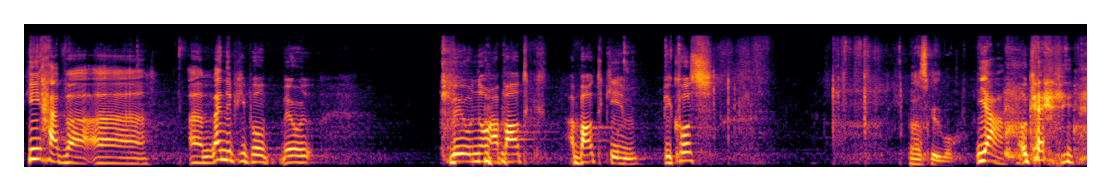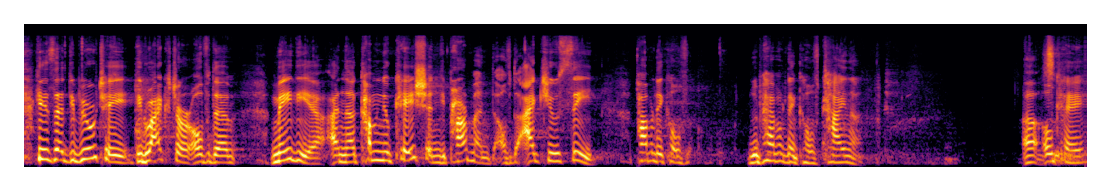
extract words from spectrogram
he have a, a, many people will, will know about, about him because basketball. Yeah, okay. He's a deputy director of the media and communication department of the IQC, Public of, Republic of China. Uh, okay.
